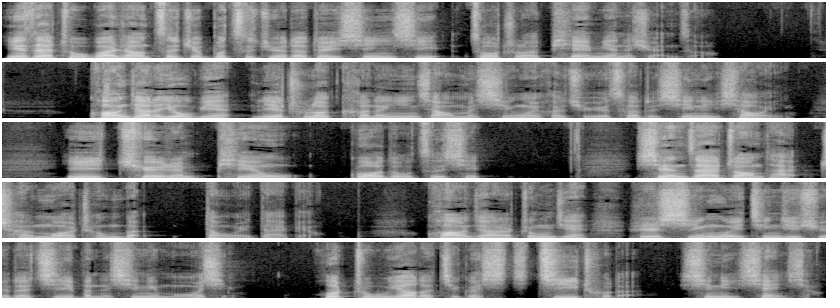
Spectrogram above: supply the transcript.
也在主观上自觉不自觉地对信息做出了片面的选择。框架的右边列出了可能影响我们行为和决策的心理效应，以确认偏误、过度自信、现在状态、沉没成本等为代表。框架的中间是行为经济学的基本的心理模型。或主要的几个基础的心理现象。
